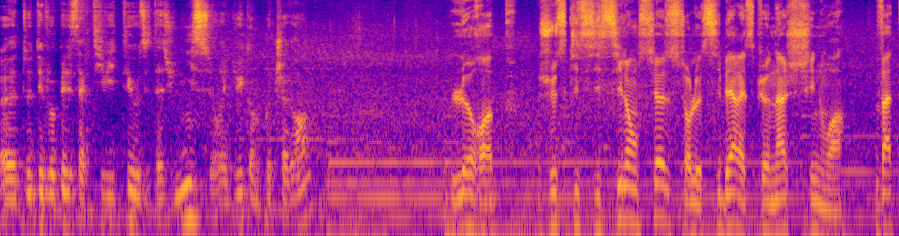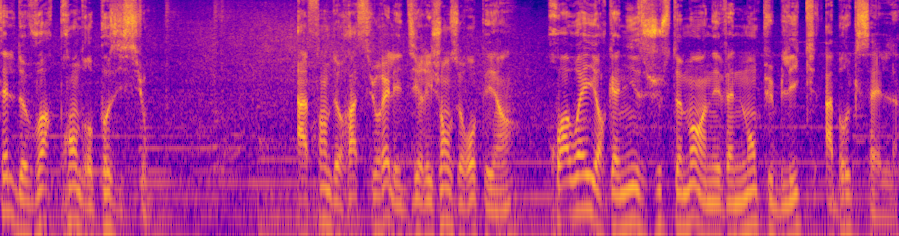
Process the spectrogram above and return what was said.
euh, de développer des activités aux États-Unis se réduit comme peau de chagrin. L'Europe, jusqu'ici silencieuse sur le cyberespionnage chinois, va-t-elle devoir prendre position? Afin de rassurer les dirigeants européens, Huawei organise justement un événement public à Bruxelles.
